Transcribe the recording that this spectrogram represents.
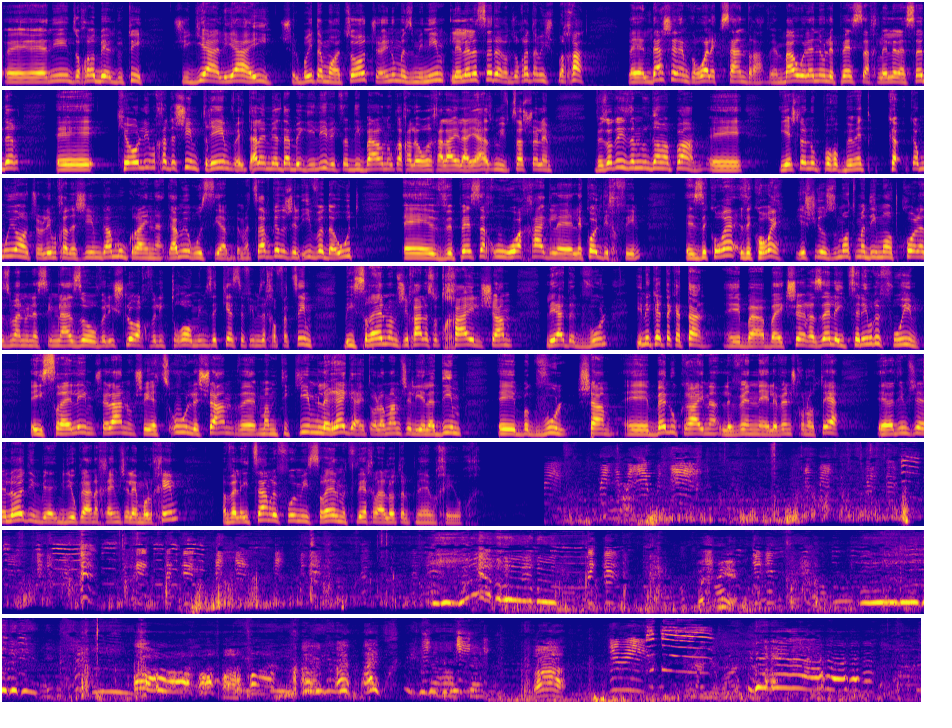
אני זוכרת בילדותי, שהגיעה העלייה ההיא של ברית המועצות, שהיינו מזמינים לליל הסדר, אני זוכרת את המשפחה. לילדה שלהם קראו אלכסנדרה, והם באו אלינו לפסח, לליל הסדר, אה, כעולים חדשים, טריים, והייתה להם ילדה בגילי, וקצת דיברנו ככה לאורך הלילה, היה אז מבצע שלם. וזאת ההזדמנות גם הפעם. אה, יש לנו פה באמת כמויות של עולים חדשים, גם מאוקראינה, גם מרוסיה, במצב כזה של אי-ודאות, אה, ופסח הוא רוח חג לכל דכפין. זה קורה, זה קורה. יש יוזמות מדהימות, כל הזמן מנסים לעזור ולשלוח ולתרום, אם זה כסף, אם זה חפצים. וישראל ממשיכה לעשות חיל שם ליד הגבול. הנה קטע קטן אה, בהקשר הזה, ליצנים רפואיים אה, ישראלים שלנו שיצאו לשם וממתיקים לרגע את עולמם של ילדים אה, בגבול שם, אה, בין אוקראינה לבין, אה, לבין שכונותיה. ילדים שלא יודעים בדיוק לאן החיים שלהם הולכים, אבל ליצן רפואי מישראל מצליח לעלות על פניהם חיוך. Возьми. На.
